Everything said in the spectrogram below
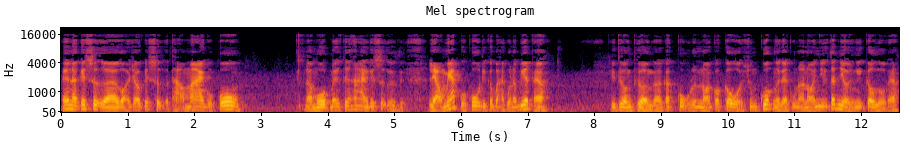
Nên là cái sự à, gọi cho cái sự thảo mai của cô là một với thứ hai là cái sự lẻo mép của cô thì các bạn cũng đã biết phải không? Thì thường thường các cụ nó nói có câu ở Trung Quốc người ta cũng đã nói những rất nhiều những cái câu rồi phải không?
